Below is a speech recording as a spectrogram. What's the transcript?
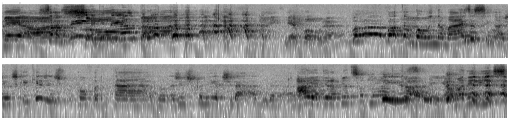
Meia hora Sozinho aqui solta. e é bom, né? Bo- Bota bom, ainda mais assim, ó, gente, que aqui a gente fica confortável, a gente fica meio atirado, né? Ai, a terapia do sapato, Que? Carmen, é uma delícia.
